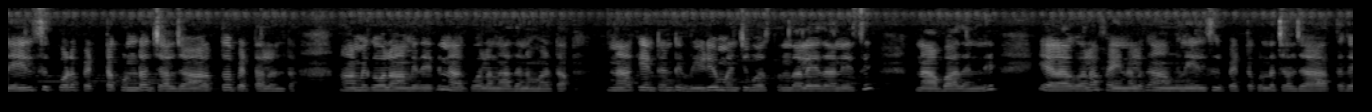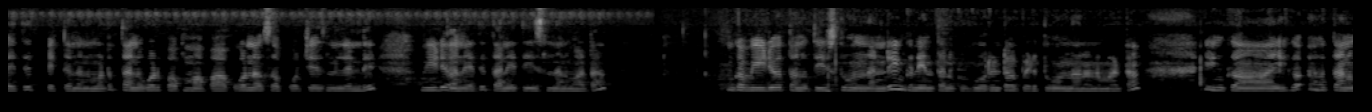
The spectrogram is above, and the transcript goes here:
నెయిల్స్కి కూడా పెట్టకుండా చాలా జాగ్రత్తగా పెట్టాలంట. ఆమె గోల ఆమెదైతే నా గోల నాదనమాట నాకేంటంటే వీడియో మంచిగా వస్తుందా లేదా? అనేసి నా బాధ అండి. ఎలాగోలా ఫైనల్గా ఆమె నెయిల్స్ పెట్టకుండా చాలా జాగ్రత్తగా అయితే పెట్టాను అనమాట తను కూడా పాప మా పాప కూడా నాకు సపోర్ట్ చేసిందండి వీడియో అనేది తనే తీసిందనమాట ఇంకా వీడియో తను తీస్తూ ఉందండి. ఇంకా నేను తనకు గోరింటా పెడుతూ ఉన్నాను అనమాట ఇంకా ఇక తను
